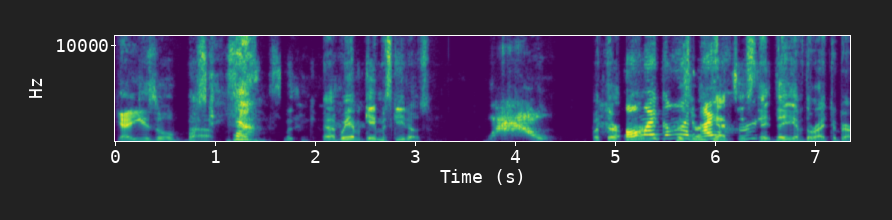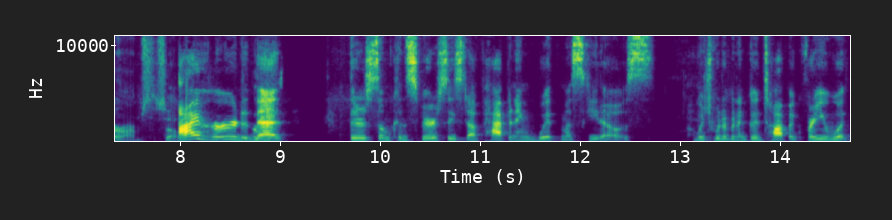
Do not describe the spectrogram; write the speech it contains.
Gays or Uh, mosquitoes? Uh, we have gay mosquitoes, wow. but they're Oh my God, they're in I Texas. heard- They, they have the right to bear arms. So I heard Or that there's some conspiracy stuff happening with mosquitoes, which would have been a good topic for you with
